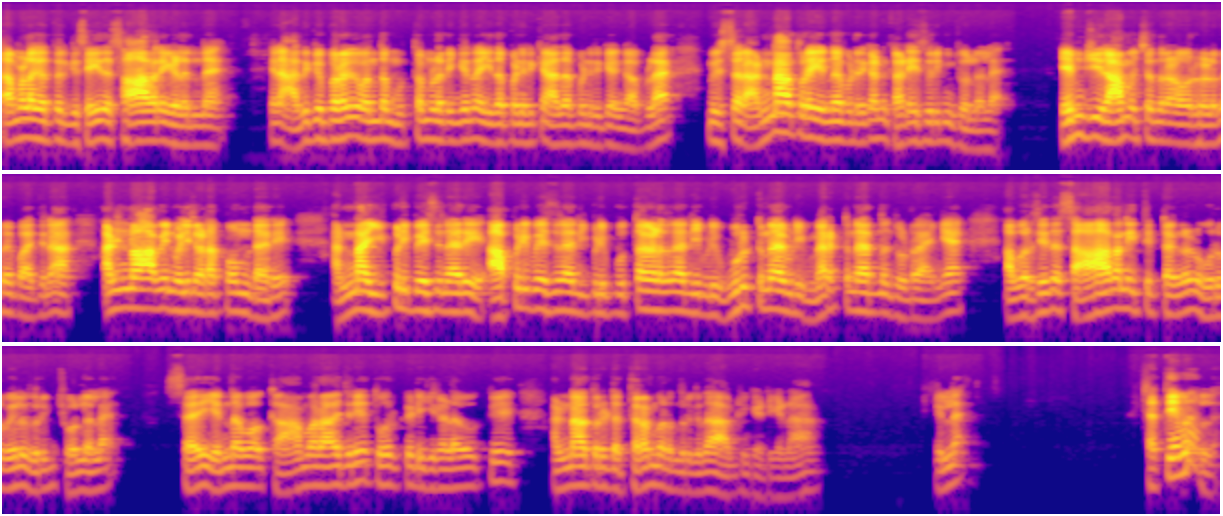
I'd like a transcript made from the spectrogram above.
தமிழகத்திற்கு செய்த சாதனைகள் என்ன? ஏன்னா அதுக்கு பிறகு வந்த முத்தமிழறிஞர் நான் இதை பண்ணியிருக்கேன் அதை பண்ணியிருக்கேங்காப்புல மிஸ்டர் அண்ணாதுரை என்ன பண்ணியிருக்கான்னு கடைசி வரைக்கும் சொல்லலை. எம்ஜி ராமச்சந்திரன் அவர்களுமே பார்த்தீங்கன்னா அண்ணாவின் வழி நடப்போம்ன்றாரு. அண்ணா இப்படி பேசினார் அப்படி பேசினார் இப்படி புத்தகம் எழுதினார் இப்படி உருட்டுனார் இப்படி மிரட்டினார்னு சொல்கிறாங்க அவர் செய்த சாதனை திட்டங்கள் ஒருவேளை வரைக்கும் சொல்லலை. சரி என்னவோ காமராஜரே தோற்கடிக்கிற அளவுக்கு அண்ணாதுரையிட்ட திறமை இருந்திருக்குதா? அப்படின்னு கேட்டிங்கன்னா இல்லை. சத்தியமாக இல்லை.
